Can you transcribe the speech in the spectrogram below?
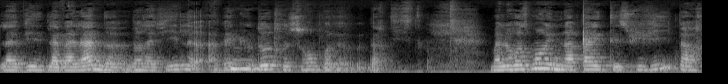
la, la balade dans la ville avec mhm. d'autres chambres d'artistes. Malheureusement, il n'a pas été suivi par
